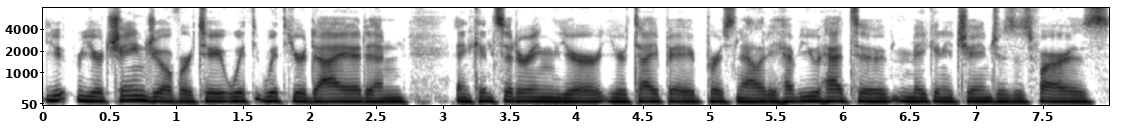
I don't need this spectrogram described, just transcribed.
your changeover to with with your diet and and considering your your type A personality, have you had to make any changes as far as,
